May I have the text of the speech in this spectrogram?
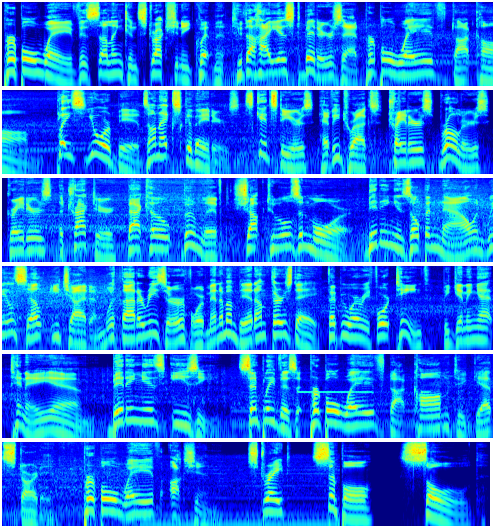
Purple Wave is selling construction equipment to the highest bidders at purplewave.com. Place your bids on excavators, skid steers, heavy trucks, trailers, rollers, graders, a tractor, backhoe, boom lift, shop tools, and more. Bidding is open now and we'll sell each item without a reserve or minimum bid on Thursday, February 14th, beginning at 10 a.m. Bidding is easy. Simply visit purplewave.com to get started. Purple Wave Auction. Straight, simple, sold.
